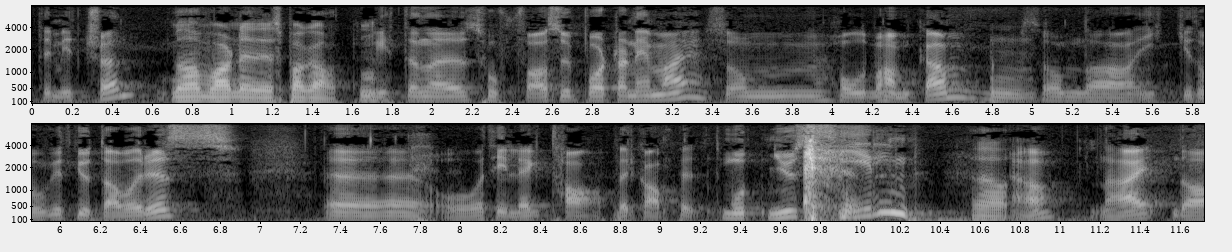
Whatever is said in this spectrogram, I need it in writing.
etter mitt skjønn Men han var nede i spagaten. Litt den der sofasupporteren i meg som holder med HamKam, som da ikke tok ut gutta våre. Eh, og i tillegg taper kampen mot New Zealand. Ja. Nei, da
